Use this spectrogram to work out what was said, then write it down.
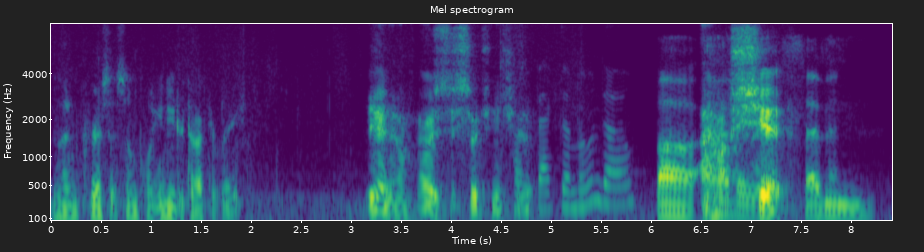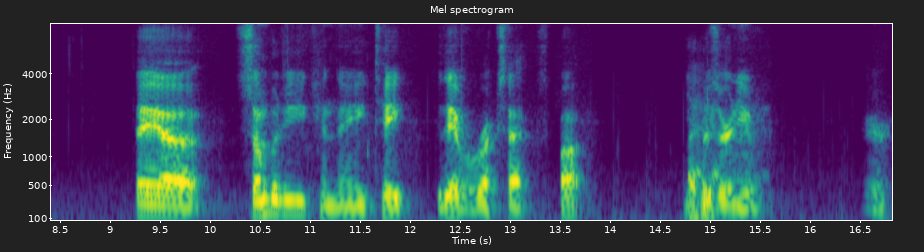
And then Chris, at some point, you need to talk to Rachel. Yeah, no, I was just searching shit. Perfecto mundo. Uh, I have a uh, shit. 7. Hey, uh, somebody, can they take? Do they have a rucksack spot? Yeah, or is yeah. there any? Here.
